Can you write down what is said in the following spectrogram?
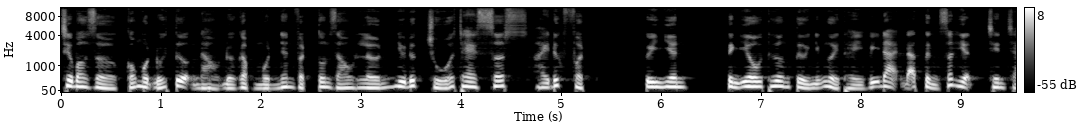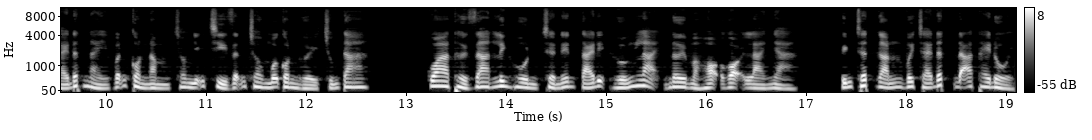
chưa bao giờ có một đối tượng nào được gặp một nhân vật tôn giáo lớn như Đức Chúa Jesus hay Đức Phật. Tuy nhiên, tình yêu thương từ những người thầy vĩ đại đã từng xuất hiện trên trái đất này vẫn còn nằm trong những chỉ dẫn cho mỗi con người chúng ta. Qua thời gian linh hồn trở nên tái định hướng lại nơi mà họ gọi là nhà, tính chất gắn với trái đất đã thay đổi.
